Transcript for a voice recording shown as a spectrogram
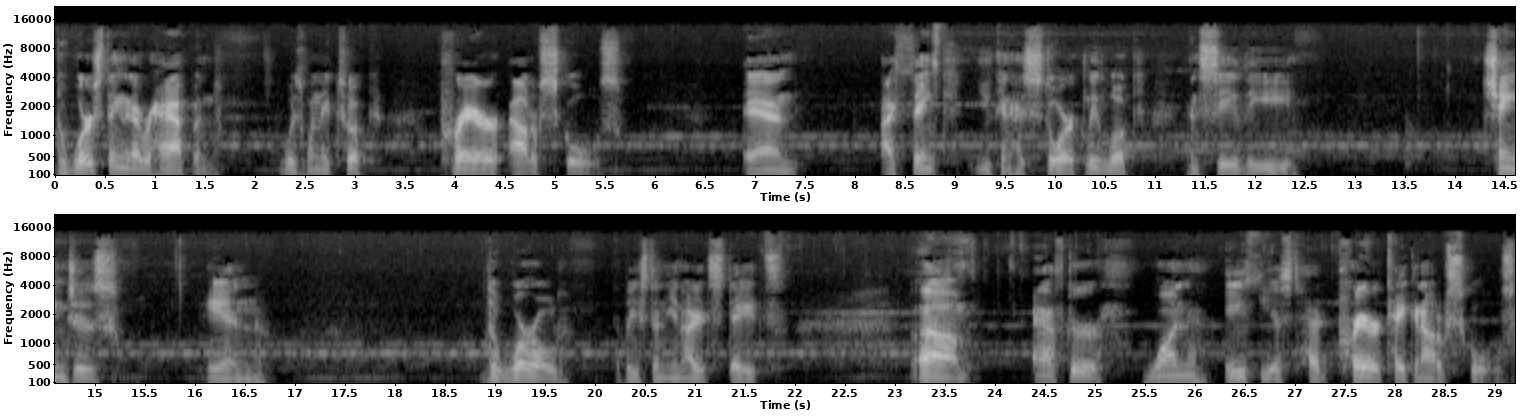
The worst thing that ever happened was when they took prayer out of schools. And I think you can historically look and see the changes in the world at least in the United States, um, after one atheist had prayer taken out of schools.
